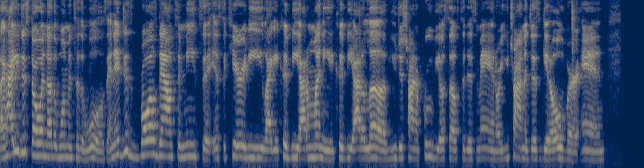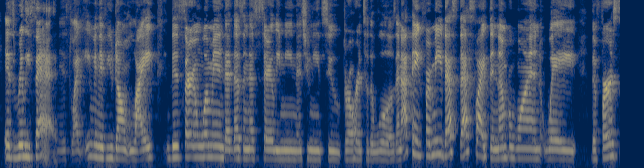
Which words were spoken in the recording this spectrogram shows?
Like how you just throw another woman to the wolves. And it just boils down to me to insecurity. Like it could be out of money, it could be out of love. You just trying to prove yourself to this man, or you trying to just get over. And it's really sad. It's like even if you don't like this certain woman, that doesn't necessarily mean that you need to throw her to the wolves. And I think for me, that's that's like the number one way the first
